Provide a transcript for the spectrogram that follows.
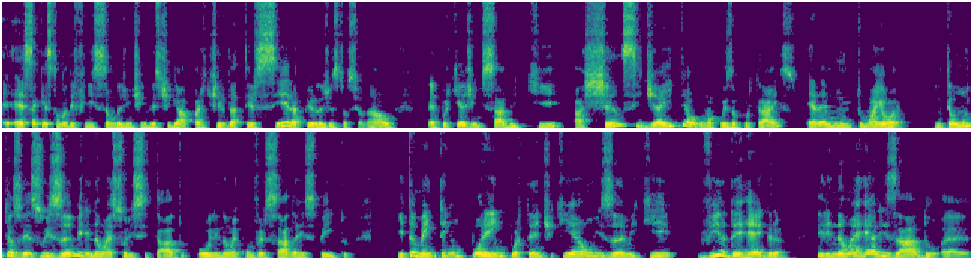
Essa questão da definição da gente investigar a partir da terceira perda gestacional é porque a gente sabe que a chance de aí ter alguma coisa por trás ela é muito maior. Então, muitas vezes o exame ele não é solicitado ou ele não é conversado a respeito. E também tem um porém importante que é um exame que, via de regra, ele não é realizado. É,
